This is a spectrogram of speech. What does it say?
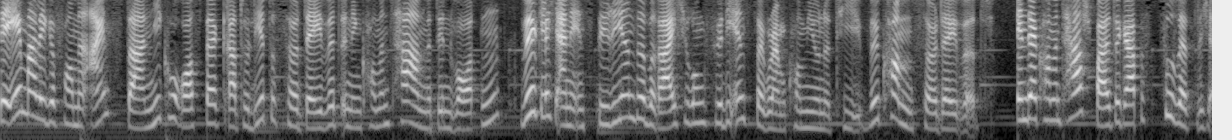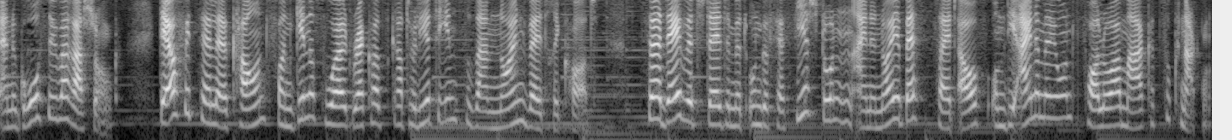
Der ehemalige Formel-1-Star Nico Rosberg gratulierte Sir David in den Kommentaren mit den Worten: Wirklich eine inspirierende Bereicherung für die Instagram-Community. Willkommen, Sir David. In der Kommentarspalte gab es zusätzlich eine große Überraschung. Der offizielle Account von Guinness World Records gratulierte ihm zu seinem neuen Weltrekord. Sir David stellte mit ungefähr vier Stunden eine neue Bestzeit auf, um die 1 Million Follower-Marke zu knacken.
